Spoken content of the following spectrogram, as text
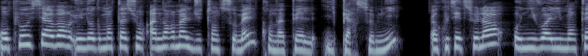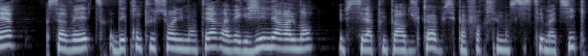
On peut aussi avoir une augmentation anormale du temps de sommeil qu'on appelle hypersomnie. À côté de cela, au niveau alimentaire, ça va être des compulsions alimentaires avec généralement c'est la plupart du cas, c'est pas forcément systématique,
